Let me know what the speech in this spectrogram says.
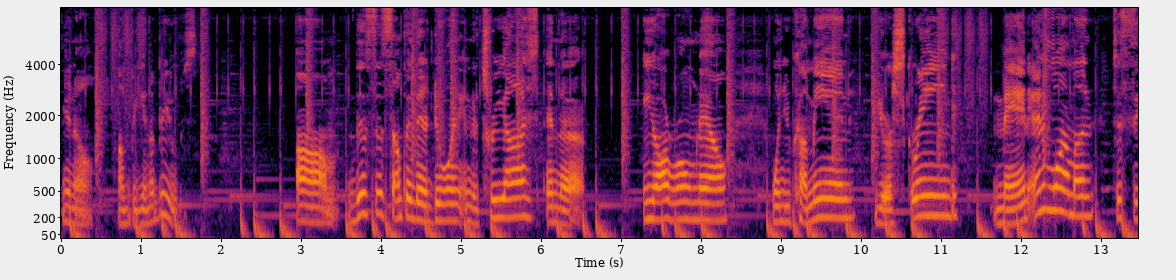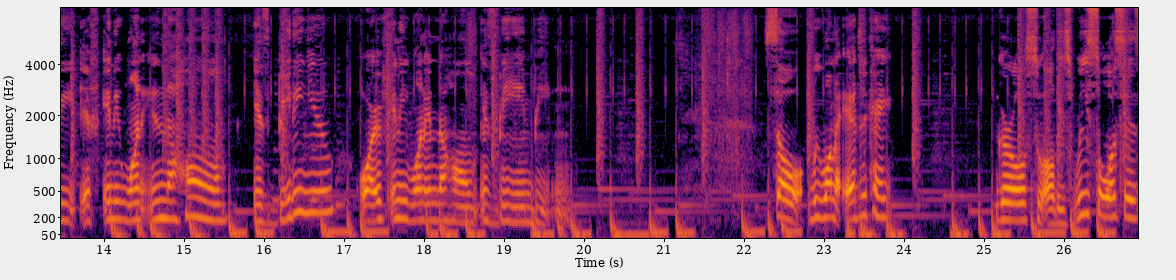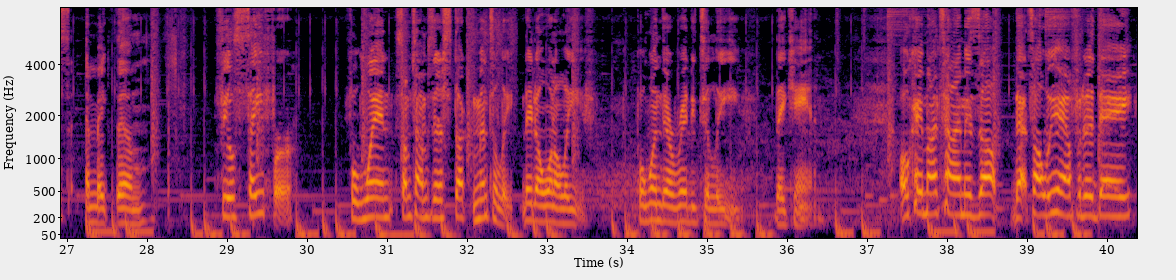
You know, I'm being abused. Um, this is something they're doing in the triage in the ER room now. When you come in, you're screened, man and woman, to see if anyone in the home is beating you or if anyone in the home is being beaten. So, we want to educate girls to all these resources and make them feel safer for when sometimes they're stuck mentally, they don't want to leave. But when they're ready to leave, they can. Okay, my time is up. That's all we have for today.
